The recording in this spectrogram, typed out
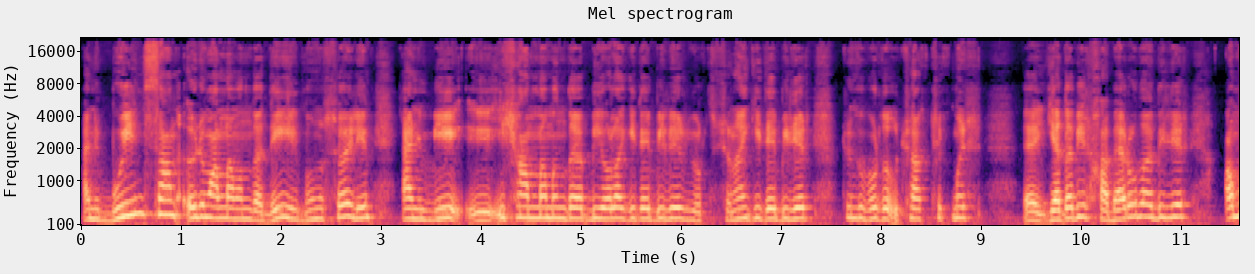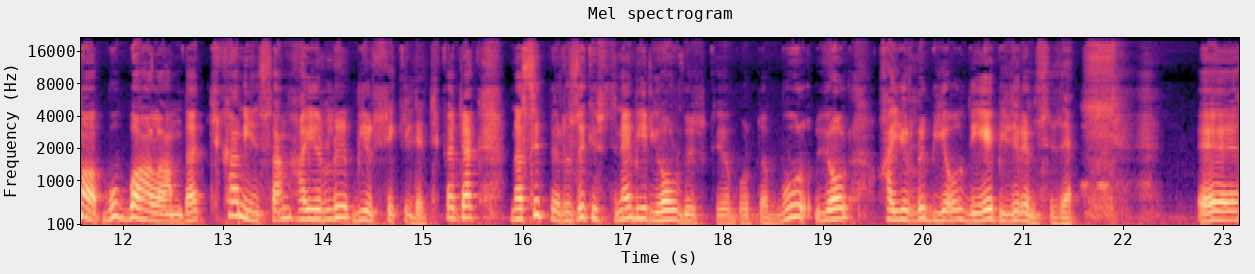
Hani bu insan ölüm anlamında değil bunu söyleyeyim. Yani bir e, iş anlamında bir yola gidebilir, yurt dışına gidebilir. Çünkü burada uçak çıkmış e, ya da bir haber olabilir. Ama bu bağlamda çıkan insan hayırlı bir şekilde çıkacak. Nasip ve rızık üstüne bir yol gözüküyor burada. Bu yol hayırlı bir yol diyebilirim size. E,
